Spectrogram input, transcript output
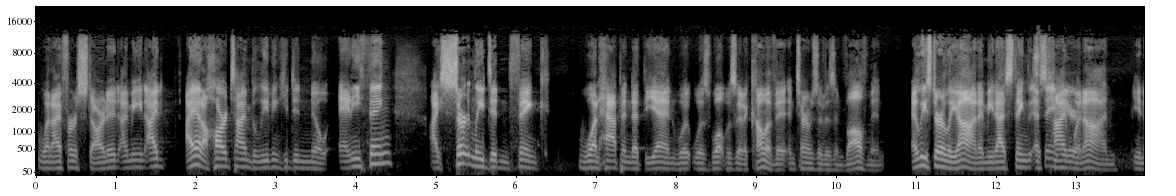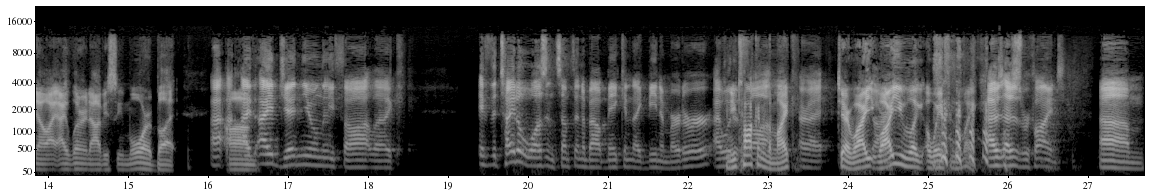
when I first started, I mean, I I had a hard time believing he didn't know anything. I certainly didn't think what happened at the end wa- was what was going to come of it in terms of his involvement. At least early on. I mean, as things as Same time here. went on, you know, I, I learned obviously more. But I, I, Um, I I genuinely thought like if the title wasn't something about making like being a murderer, I would. you talk into the mic? All right. Jared, why are you, why are you like away from the mic? I was I was just reclined. Um.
